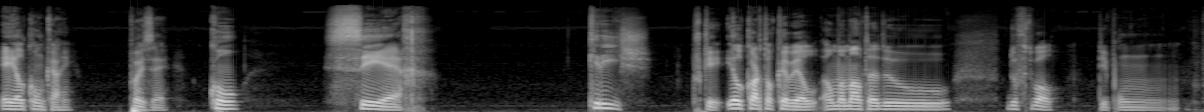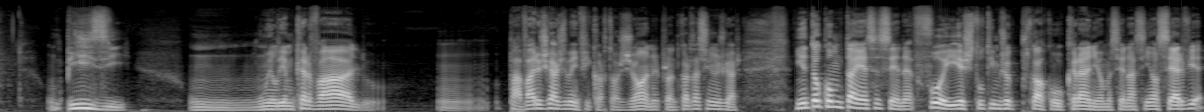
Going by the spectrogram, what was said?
É ele com quem? Pois é, com CR. Cris. Porquê? Ele corta o cabelo a uma malta do, do futebol. Tipo um, um Pizzi, um, um William Carvalho, um, pá, vários gajos do Benfica, corta o Jonas, pronto, corta assim uns gajos. E então, como tem essa cena, foi este último jogo de Portugal com a Ucrânia, uma cena assim, ao Sérvia,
